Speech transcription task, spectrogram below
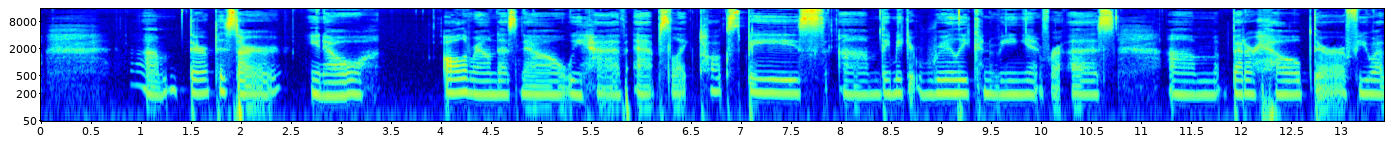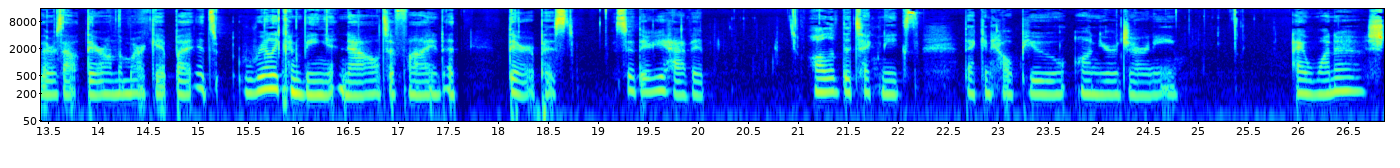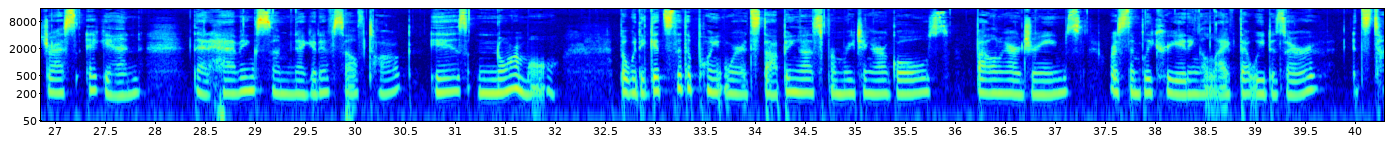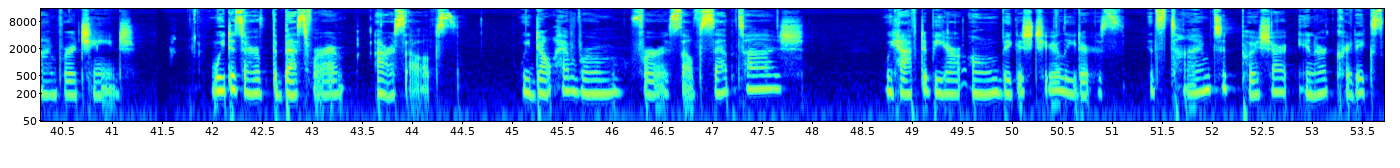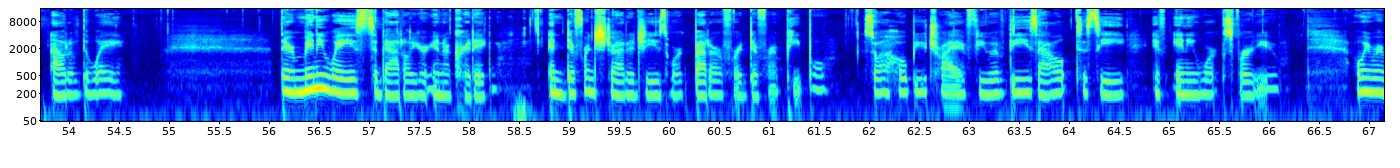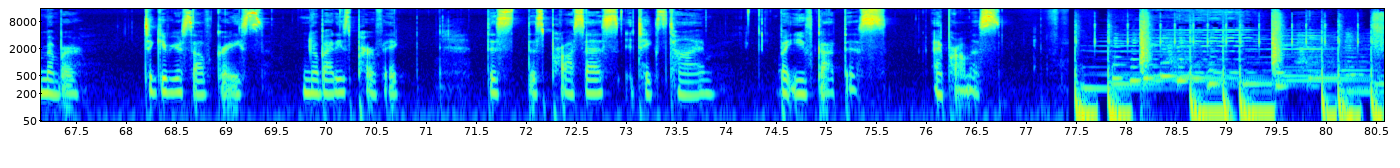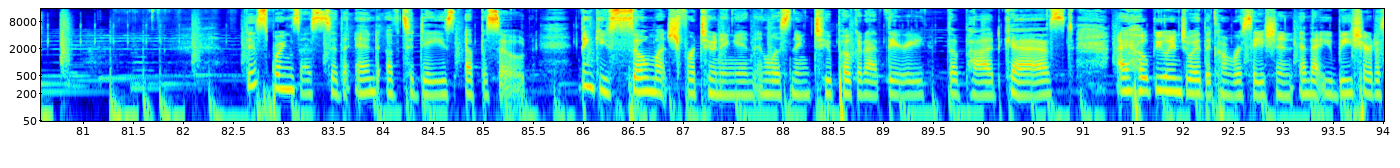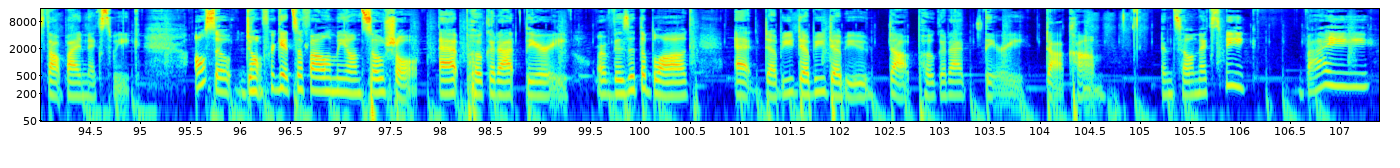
Um, therapists are, you know, all around us now. We have apps like Talkspace. Um, they make it really convenient for us. Um, BetterHelp. There are a few others out there on the market, but it's really convenient now to find a therapist. So there you have it. All of the techniques that can help you on your journey. I want to stress again that having some negative self talk is normal. But when it gets to the point where it's stopping us from reaching our goals, following our dreams, or simply creating a life that we deserve, it's time for a change. We deserve the best for our, ourselves. We don't have room for self sabotage. We have to be our own biggest cheerleaders. It's time to push our inner critics out of the way. There are many ways to battle your inner critic, and different strategies work better for different people. So I hope you try a few of these out to see if any works for you. Oh, and remember to give yourself grace. Nobody's perfect. This this process, it takes time, but you've got this. I promise. This brings us to the end of today's episode. Thank you so much for tuning in and listening to Polka Dot Theory, the podcast. I hope you enjoyed the conversation and that you be sure to stop by next week. Also, don't forget to follow me on social at Polka Dot Theory or visit the blog at www.polkadottheory.com. Until next week, bye.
